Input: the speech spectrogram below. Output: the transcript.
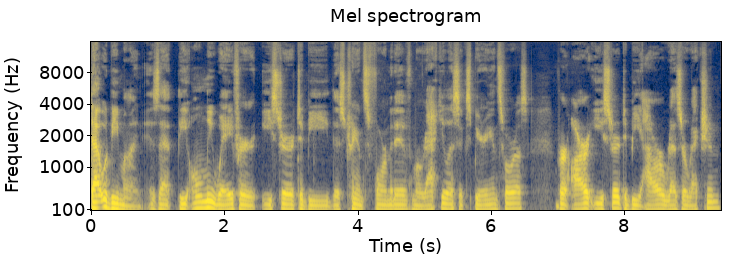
that would be mine is that the only way for Easter to be this transformative, miraculous experience for us, for our Easter to be our resurrection,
